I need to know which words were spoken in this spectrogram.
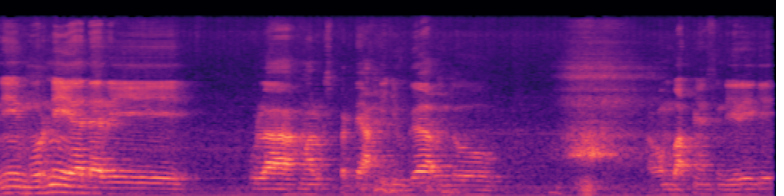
ini murni ya dari ulah makhluk seperti aki juga untuk ombaknya sendiri Ki.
